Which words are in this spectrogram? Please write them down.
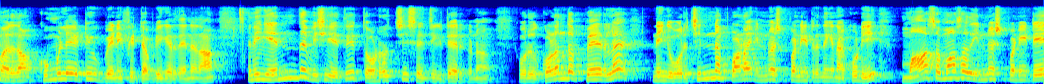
மாதிரி தான் குமுலேட்டிவ் பெனிஃபிட் அப்படிங்கிறது என்னென்னா நீங்கள் எந்த விஷயத்தையும் தொடர்ச்சி செஞ்சுக்கிட்டே இருக்கணும். ஒரு குழந்த பேரில் நீங்கள் ஒரு சின்ன பணம் இன்வெஸ்ட் பண்ணிட்டு இருந்தீங்கன்னா கூடி மாதம் மாதம் அதை இன்வெஸ்ட் பண்ணிகிட்டே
